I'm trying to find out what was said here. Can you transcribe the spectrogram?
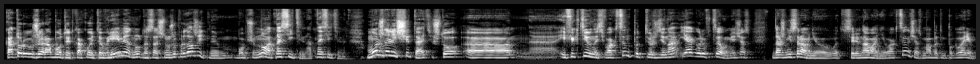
который уже работает какое-то время, ну, достаточно уже продолжительное, в общем, ну, относительно, относительно. Можно ли считать, что э, эффективность вакцин подтверждена? Я говорю в целом, я сейчас даже не сравниваю вот соревнования вакцин, сейчас мы об этом поговорим.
